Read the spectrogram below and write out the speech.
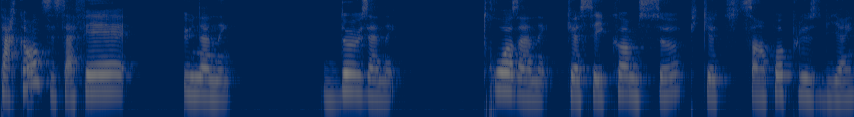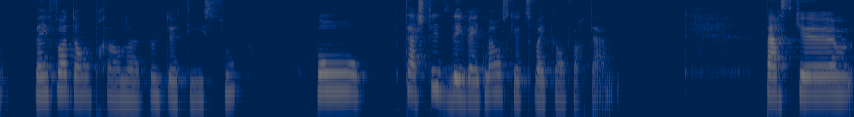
Par contre, si ça fait une année, deux années, trois années que c'est comme ça, puis que tu te sens pas plus bien, ben va donc prendre un peu de tes sous pour t'acheter des vêtements où que tu vas être confortable. Parce que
